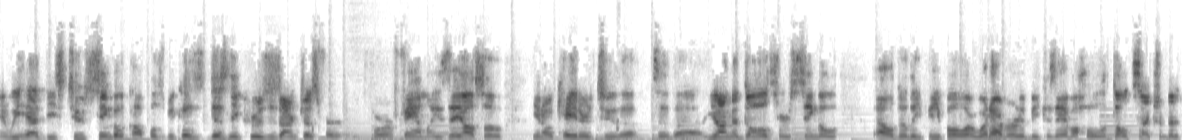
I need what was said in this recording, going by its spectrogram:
and we had these two single couples because Disney cruises aren't just for for families; they also you know cater to the to the young adults or single elderly people or whatever because they have a whole adult section. But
